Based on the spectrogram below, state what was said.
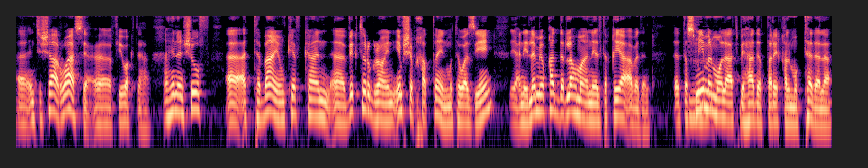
انتشار واسع في وقتها. هنا نشوف التباين كيف كان فيكتور جروين يمشي بخطين متوازيين يعني لم يقدر لهما أن يلتقيا أبدا. تصميم. المولات بهذه الطريقة المبتذلة.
